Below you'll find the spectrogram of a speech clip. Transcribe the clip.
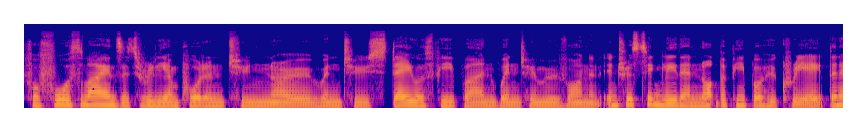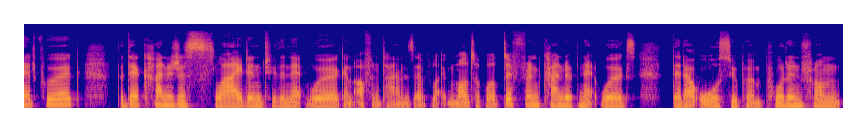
for fourth lines, it's really important to know when to stay with people and when to move on. And interestingly, they're not the people who create the network, but they're kind of just slide into the network. And oftentimes they have like multiple different kind of networks that are all super important from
